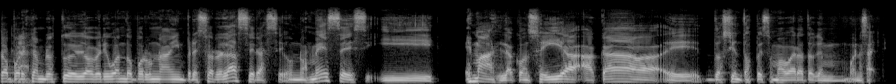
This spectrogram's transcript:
Yo, por ejemplo, estuve averiguando por una impresora láser hace unos meses y es más, la conseguía acá eh, 200 pesos más barato que en Buenos Aires.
